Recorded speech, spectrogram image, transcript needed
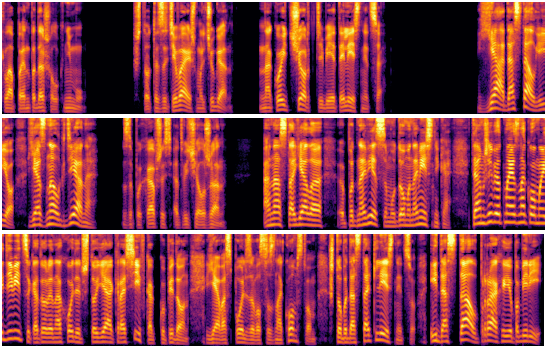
Клопен подошел к нему. «Что ты затеваешь, мальчуган? На кой черт тебе эта лестница?» «Я достал ее! Я знал, где она!» Запыхавшись, отвечал Жан. Она стояла э, под навесом у дома наместника. Там живет моя знакомая девица, которая находит, что я красив, как Купидон. Я воспользовался знакомством, чтобы достать лестницу. И достал, прах ее побери.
